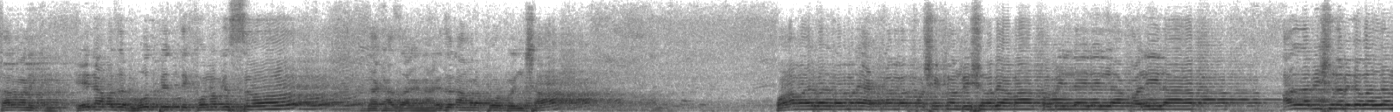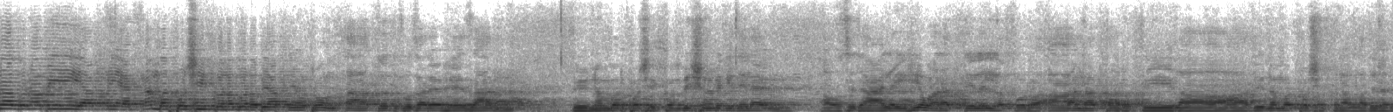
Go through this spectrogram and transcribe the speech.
তার মানে কি? এই নামাজে ভূত, পেত্তি কোনো কিছু দেখা যায় না। এই জন্য আমরা পড়ব ইনশা ওয়ামায়ের ভাই, তার মানে এক নম্বর প্রশিক্ষণ বিশ্ব হবে আমার কমিল্লা কলিলা আল্লাহ বিষ্ণুনবীকে বললেন "ও গো নবী, আপনি এক নম্বর প্রশিক্ষণ নবী, আপনি উঠুন, তাহাজ্জুদ গুজারে হয়ে যান। দুই নম্বর প্রশিক্ষণ বিষ্ণুনবীকে দিলেন আউজিদা আলাইহি ওয়ারাতিলিল কুরআন তারতিলা। দুই নম্বর প্রশিক্ষণ আল্লাহ দিলেন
